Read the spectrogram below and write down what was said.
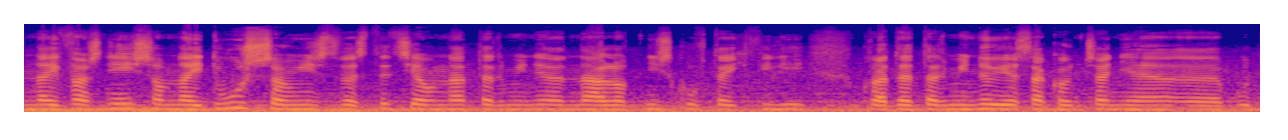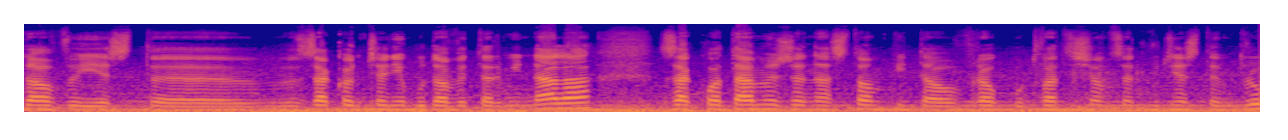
Najważniejszą, najdłuższą inwestycją na, terminie, na lotnisku w tej chwili, która determinuje zakończenie e, budowy, jest e, zakończenie budowy terminala. Zakładamy, że nastąpi to w roku 2022.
